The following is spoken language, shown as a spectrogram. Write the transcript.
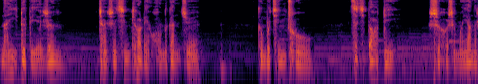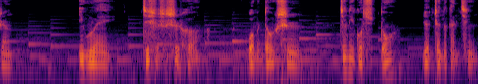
难以对别人产生心跳脸红的感觉，更不清楚自己到底适合什么样的人。因为即使是适合，我们都是经历过许多认真的感情、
